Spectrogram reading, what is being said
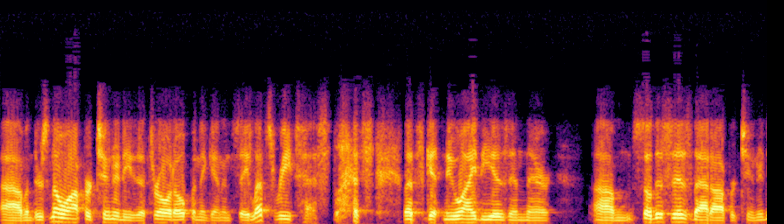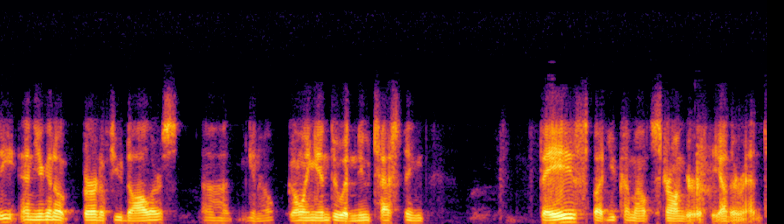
Um, there's no opportunity to throw it open again and say let's retest, let's let's get new ideas in there. Um, so this is that opportunity, and you're going to burn a few dollars, uh, you know, going into a new testing phase, but you come out stronger at the other end.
